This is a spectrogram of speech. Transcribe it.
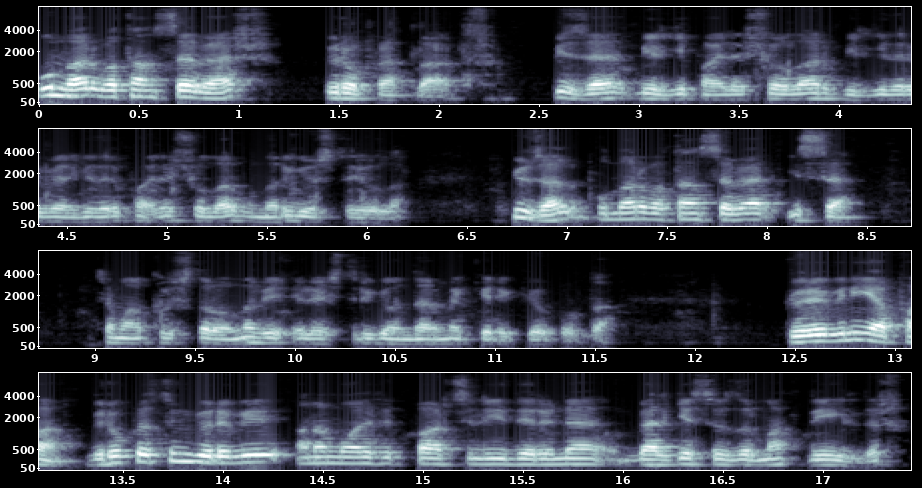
bunlar vatansever bürokratlardır. Bize bilgi paylaşıyorlar, bilgileri, belgeleri paylaşıyorlar, bunları gösteriyorlar. Güzel, bunlar vatansever ise Kemal Kılıçdaroğlu'na bir eleştiri göndermek gerekiyor burada. Görevini yapan, bürokratın görevi ana muhalefet partisi liderine belge sızdırmak değildir.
